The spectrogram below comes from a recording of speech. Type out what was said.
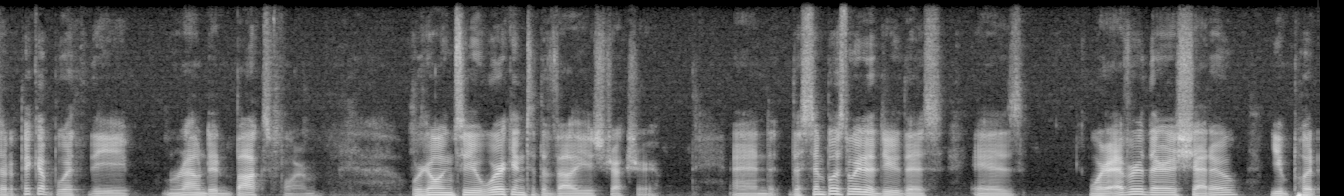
So to pick up with the rounded box form, we're going to work into the value structure. And the simplest way to do this is wherever there is shadow, you put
